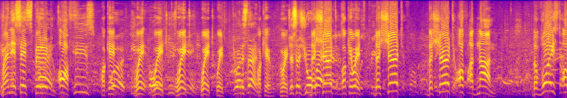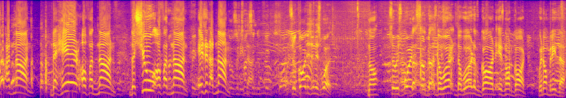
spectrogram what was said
When it says spirit and of, His okay, word. in wait, both wait, wait, being. wait, wait. Do you understand? Okay, wait. Just as your the shirt. Okay, wait. The shirt. The shirt of Adnan. The voice of Adnan. The hair of Adnan. The shoe of Adnan. Is it Adnan? So God is in His word. No. So His word The, is something. the, the word. The word of God is not God. We don't believe that.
